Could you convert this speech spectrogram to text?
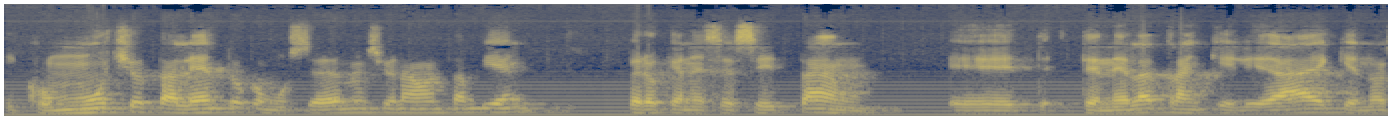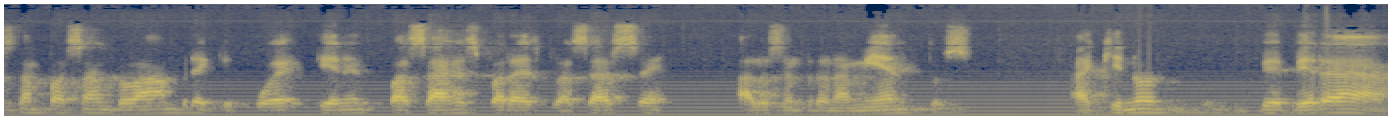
y con mucho talento, como ustedes mencionaban también, pero que necesitan eh, tener la tranquilidad de que no están pasando hambre, que tienen pasajes para desplazarse a los entrenamientos. Aquí no viera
